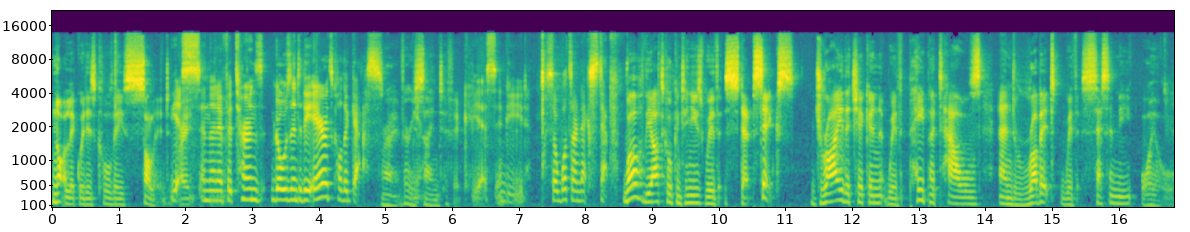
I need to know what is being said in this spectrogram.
not a liquid, is called a solid. Yes, and then if it turns goes into the air, it's called a gas. Right. Right. Very scientific. Yes, indeed. So, what's our next step? Well, the article continues with step six. Dry the chicken with paper towels and rub it with sesame oil.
